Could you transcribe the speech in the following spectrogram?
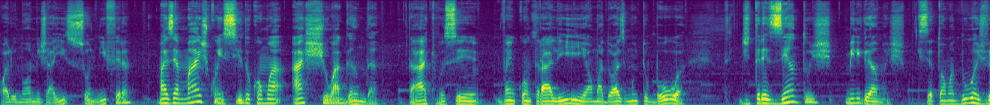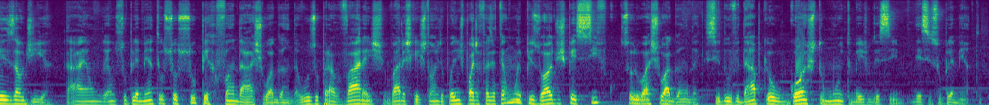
olha o nome já aí, sonífera, mas é mais conhecido como a ashwagandha, tá? Que você vai encontrar ali, é uma dose muito boa, de 300 miligramas, que você toma duas vezes ao dia, tá? É um, é um suplemento, eu sou super fã da ashwagandha, uso para várias, várias questões, depois a gente pode fazer até um episódio específico sobre o ashwagandha, se duvidar, porque eu gosto muito mesmo desse, desse suplemento.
